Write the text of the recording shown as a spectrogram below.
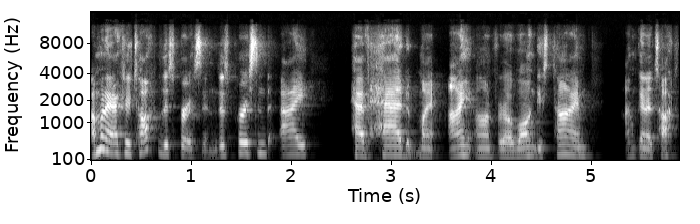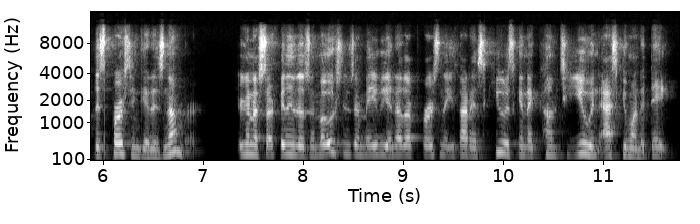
I'm going to actually talk to this person. This person that I have had my eye on for the longest time. I'm going to talk to this person, get his number. You're going to start feeling those emotions, or maybe another person that you thought is cute is going to come to you and ask you on a date.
